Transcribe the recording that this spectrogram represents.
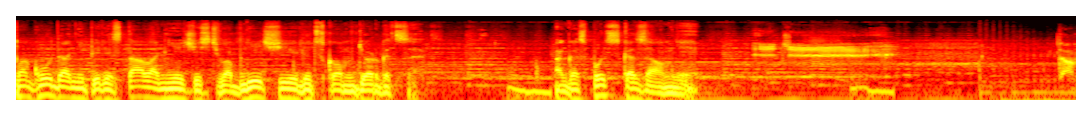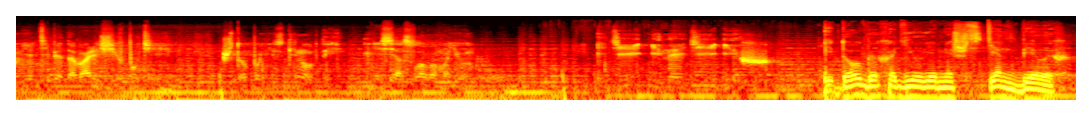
Погода не перестала нечисть в обличии людском дергаться. А Господь сказал мне, «Иди, дам я тебе товарищи в пути, чтобы не сгинул ты, неся слово мое. Иди и найди их». И долго ходил я меж стен белых,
